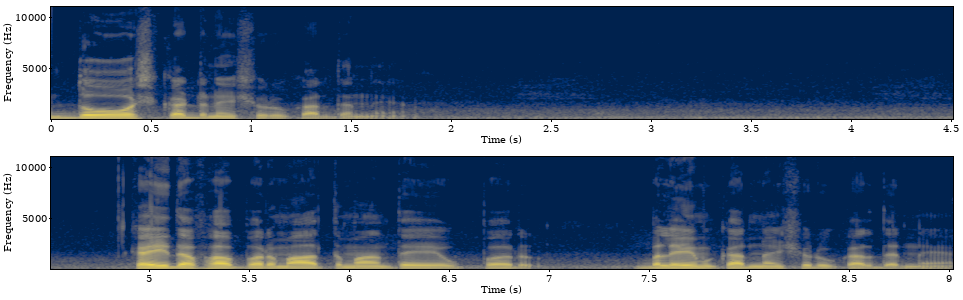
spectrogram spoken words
ਦੋਸ਼ ਕੱਢਣੇ ਸ਼ੁਰੂ ਕਰ ਦਿੰਦੇ ਆ। ਕਈ ਦਫਾ ਪਰਮਾਤਮਾ ਤੇ ਉੱਪਰ ਬਲੇਮ ਕਰਨਾ ਸ਼ੁਰੂ ਕਰ ਦਿੰਦੇ ਆ।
